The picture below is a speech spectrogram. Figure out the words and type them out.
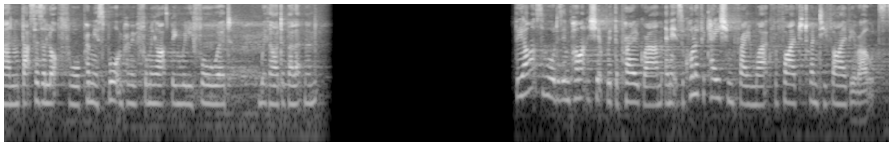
and that says a lot for Premier Sport and Premier Performing Arts being really forward with our development. The Arts Award is in partnership with the programme and it's a qualification framework for 5 to 25 year olds.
